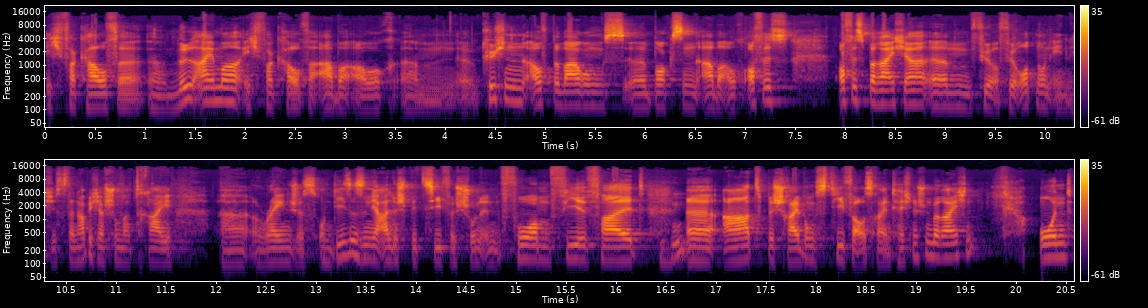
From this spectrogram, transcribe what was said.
ich verkaufe äh, Mülleimer, ich verkaufe aber auch ähm, äh, Küchenaufbewahrungsboxen, aber auch Office, Office-Bereiche ähm, für, für Ordner und ähnliches. Dann habe ich ja schon mal drei äh, Ranges. Und diese sind ja alle spezifisch schon in Form, Vielfalt, mhm. äh, Art, Beschreibungstiefe aus rein technischen Bereichen. Und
